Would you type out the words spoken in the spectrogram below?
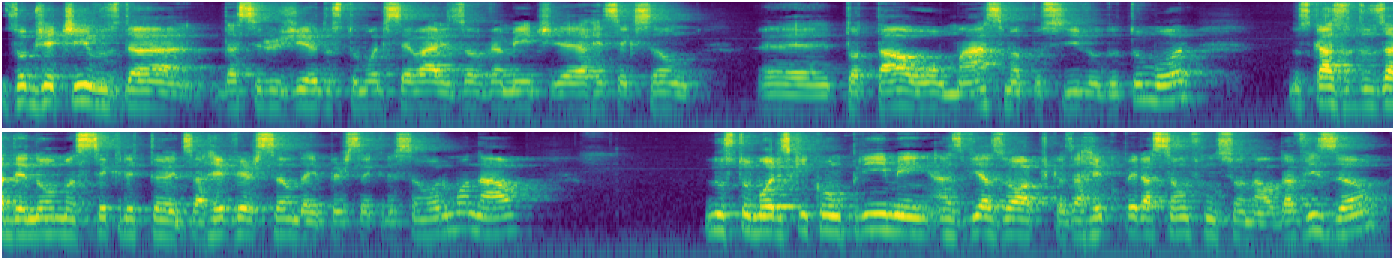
Os objetivos da, da cirurgia dos tumores celares, obviamente, é a ressecção é, total ou máxima possível do tumor, nos casos dos adenomas secretantes, a reversão da hipersecreção hormonal. Nos tumores que comprimem as vias ópticas, a recuperação funcional da visão.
